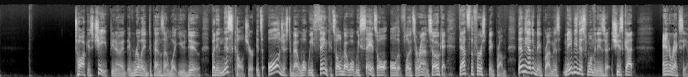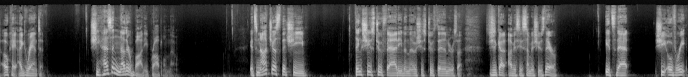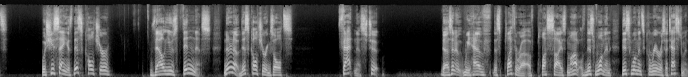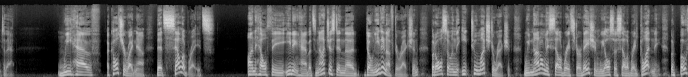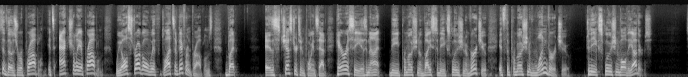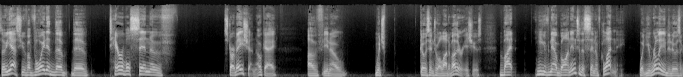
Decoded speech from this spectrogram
talk is cheap. You know, it, it, really depends on what you do. But in this culture, it's all just about what we think. It's all about what we say. It's all, all that floats around. So, okay, that's the first big problem. Then the other big problem is maybe this woman is, she's got anorexia. Okay, I grant it. She has another body problem though. It's not just that she thinks she's too fat even though she's too thin or something. She's got obviously some issues there. It's that she overeats. What she's saying is this culture values thinness. No, no, no. This culture exalts fatness too. Doesn't it? We have this plethora of plus sized models. This woman, this woman's career is a testament to that. We have a culture right now that celebrates unhealthy eating habits, not just in the don't eat enough direction, but also in the eat too much direction. We not only celebrate starvation, we also celebrate gluttony. But both of those are a problem. It's actually a problem. We all struggle with lots of different problems, but as Chesterton points out, heresy is not the promotion of vice to the exclusion of virtue. It's the promotion of one virtue to the exclusion of all the others. So yes, you've avoided the, the terrible sin of starvation, okay, of, you know, which goes into a lot of other issues, but you've now gone into the sin of gluttony. What you really need to do is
